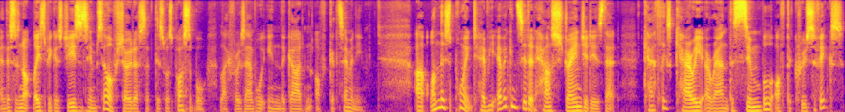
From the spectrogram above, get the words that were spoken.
And this is not least because Jesus himself showed us that this was possible, like, for example, in the Garden of Gethsemane. Uh, on this point, have you ever considered how strange it is that Catholics carry around the symbol of the crucifix?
